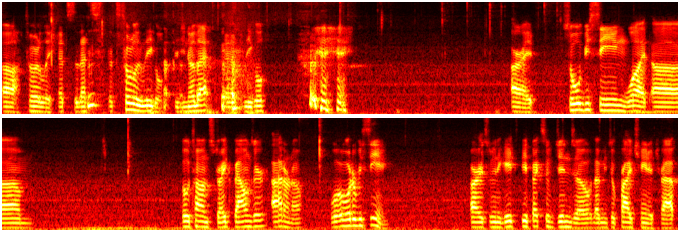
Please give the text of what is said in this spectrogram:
Oh, totally. That's that's that's totally legal. Did you know that? That's legal. All right. So we'll be seeing what um Photon Strike Bouncer? I don't know. What, what are we seeing? All right, so we negate the effects of Jinzo. That means we'll probably chain a trap.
